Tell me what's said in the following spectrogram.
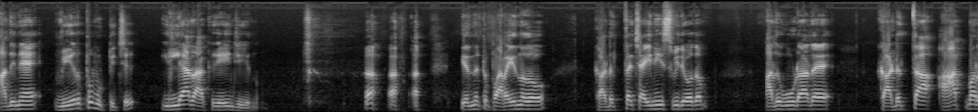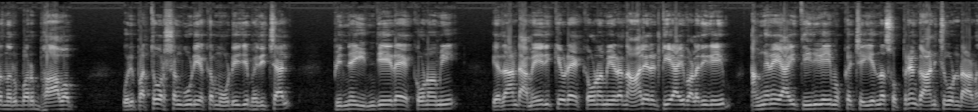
അതിനെ വീർപ്പ് മുട്ടിച്ച് ഇല്ലാതാക്കുകയും ചെയ്യുന്നു. എന്നിട്ട് പറയുന്നതോ? കടുത്ത ചൈനീസ് വിരോധം അതുകൂടാതെ കടുത്ത ആത്മനിർഭർ ഭാവം. ഒരു പത്ത് വർഷം കൂടിയൊക്കെ മോഡിജി ഭരിച്ചാൽ പിന്നെ ഇന്ത്യയുടെ എക്കോണമി ഏതാണ്ട് അമേരിക്കയുടെ എക്കോണമിയുടെ നാലിരട്ടിയായി വളരുകയും അങ്ങനെയായി തീരുകയും ഒക്കെ ചെയ്യുന്ന സ്വപ്നം കാണിച്ചുകൊണ്ടാണ്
